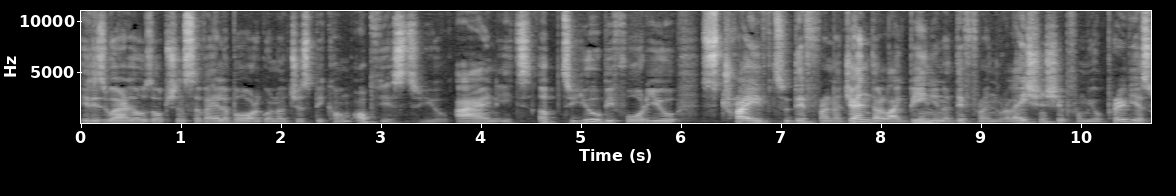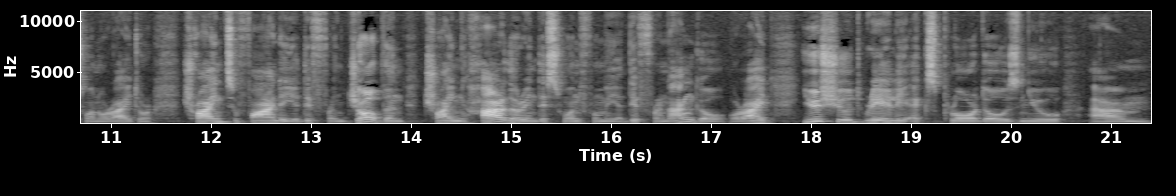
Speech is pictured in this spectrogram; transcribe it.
it is where those options available are going to just become obvious to you. And it's up to you before you strive to different agenda like being in a different relationship from your previous one all right? Or trying to find a, a different job than trying harder in this one from a, a different angle all right? You should really explore those new um,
